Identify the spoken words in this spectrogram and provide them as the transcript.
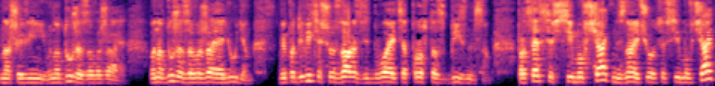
нашій війні, вона дуже заважає. Вона дуже заважає людям. Ви подивіться, що зараз відбувається просто з бізнесом. Про це всі- мовчать, не знаю, чого це всі мовчать,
